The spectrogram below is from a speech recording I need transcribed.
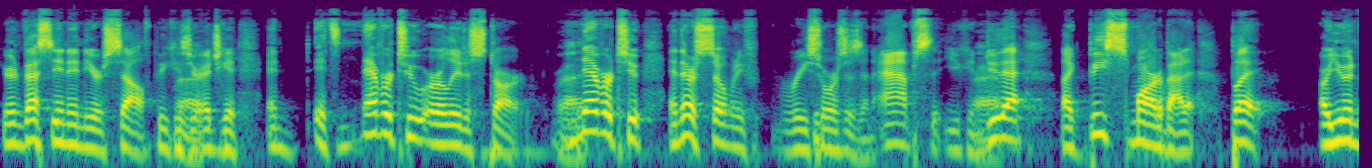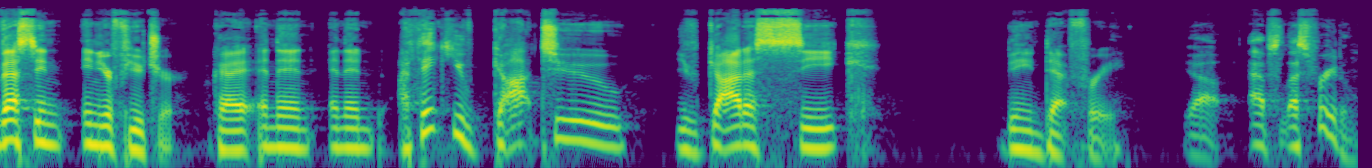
you're investing into yourself because you're educated. And it's never too early to start. Right. Never too. And there's so many resources and apps that you can do that. Like, be smart about it. But are you investing in your future? Okay. And then, and then I think you've got to, you've got to seek being debt free Yeah. Absolutely. That's freedom.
